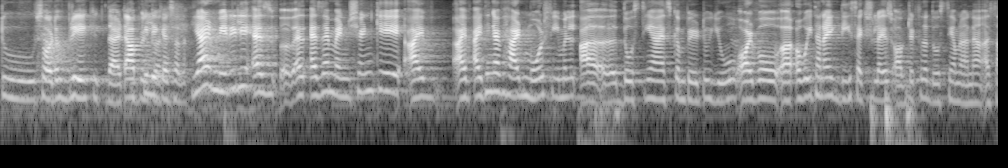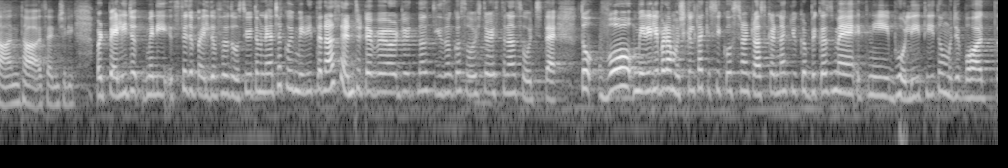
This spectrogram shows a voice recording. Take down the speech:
to sort of break that آپ کے لیے کیسا تھا یار میرے لیے ایز ایز اے مینشن کہ I I think I had more female دوستیاں ایز کمپیئر ٹو یو اور وہ وہی تھا نا ایک ڈی سیکچولاز آبجیکٹ تھا دوستیاں بنانا آسان تھا اسینچلی بٹ پہلی جو میری اس سے جو پہلی دفعہ دوستی ہوئی تو میں نے اچھا کوئی میری اتنا سینسیٹیو ہے اور جو اتنا چیزوں کو سوچتا ہے اس طرح سوچتا ہے تو وہ میرے لیے بڑا مشکل تھا کسی کو اس طرح ٹرسٹ کرنا کیونکہ بیکاز میں اتنی بھولی تھی تو مجھے بہت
